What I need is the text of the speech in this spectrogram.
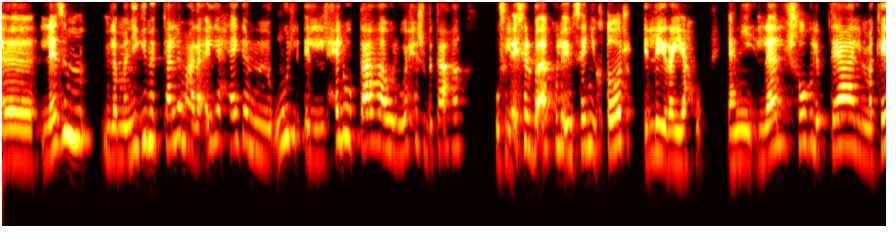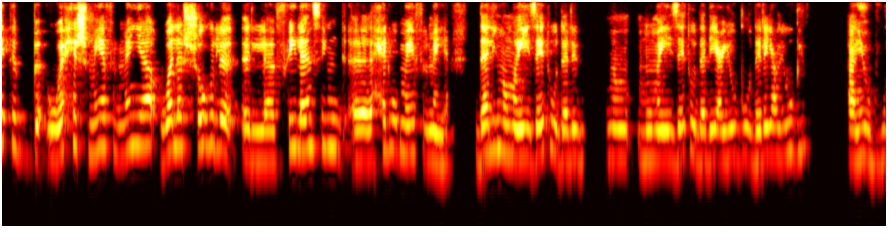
آه لازم لما نيجي نتكلم على أي حاجة نقول الحلو بتاعها والوحش بتاعها وفي الآخر بقى كل إنسان يختار اللي يريحه. يعني لا الشغل بتاع المكاتب وحش 100% ولا الشغل الفريلانسنج آه حلو 100% ده ليه مميزاته وده ليه مميزاته وده ليه عيوبه وده ليه عيوبه عيوبه.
